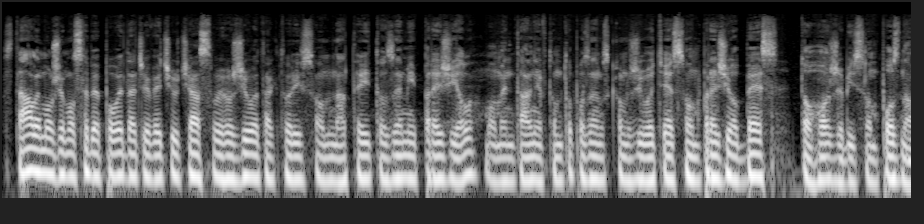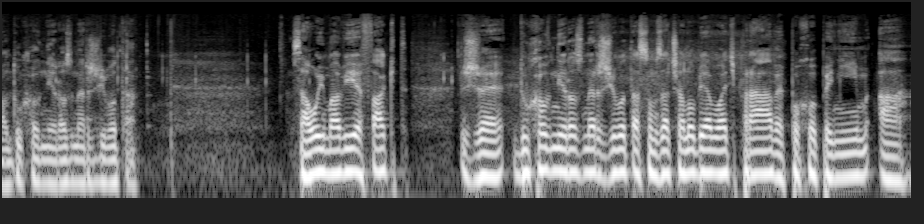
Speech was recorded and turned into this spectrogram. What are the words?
Stále môžem o sebe povedať, že väčšiu časť svojho života, ktorý som na tejto zemi prežil, momentálne v tomto pozemskom živote, som prežil bez toho, že by som poznal duchovný rozmer života. Zaujímavý je fakt, že duchovný rozmer života som začal objavovať práve pochopením a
